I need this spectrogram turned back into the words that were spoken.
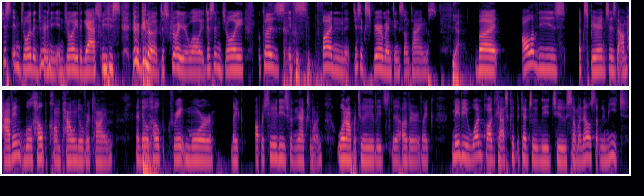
Just enjoy the journey enjoy the gas fees. They're gonna destroy your wallet. Just enjoy because it's fun just experimenting sometimes. Yeah. but all of these experiences that i'm having will help compound over time and oh, they'll Oh, yeah. help create more like opportunities for the next one. One opportunity leads to the other. Like maybe one podcast could potentially lead to someone else that we meet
